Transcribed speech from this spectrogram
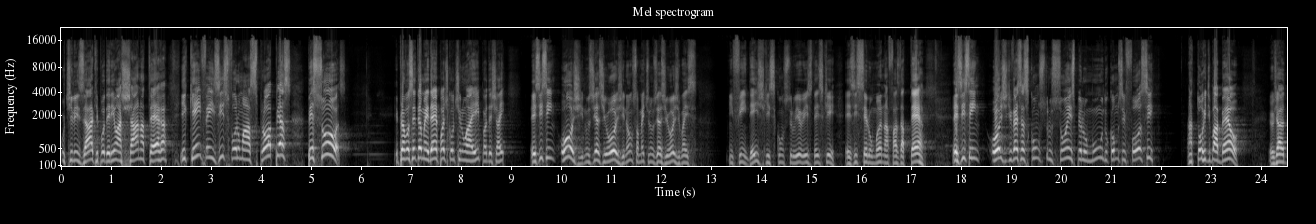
utilizar, que poderiam achar na terra, e quem fez isso foram as próprias pessoas. E para você ter uma ideia, pode continuar aí, pode deixar aí. Existem hoje, nos dias de hoje, não somente nos dias de hoje, mas enfim, desde que se construiu isso, desde que existe ser humano na face da terra, existem hoje diversas construções pelo mundo como se fosse a Torre de Babel. Eu já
